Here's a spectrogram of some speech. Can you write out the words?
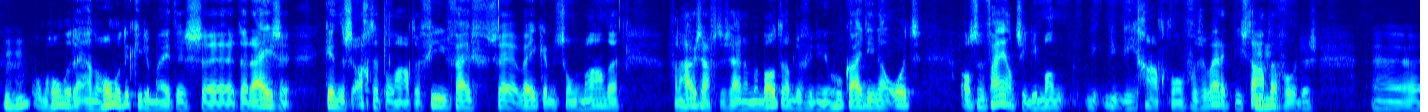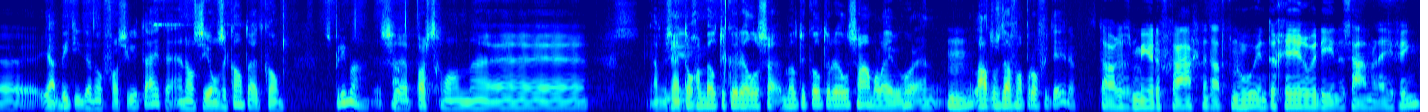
mhm. om honderden en honderden kilometers uh, te reizen. Kinders achter te laten, vier, vijf weken, soms maanden van huis af te zijn om een boterham te verdienen. Hoe kan je die nou ooit als een vijand zien? Die man die, die, die gaat gewoon voor zijn werk, die staat mm daarvoor. Dus uh, ja, biedt hij dan ook faciliteiten. En als die onze kant uitkomt, is prima. Dus uh, past gewoon ja, we zijn toch een multiculturele, multiculturele samenleving hoor. En hmm. laat ons daarvan profiteren. Daar is meer de vraag inderdaad van hoe integreren we die in de samenleving?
